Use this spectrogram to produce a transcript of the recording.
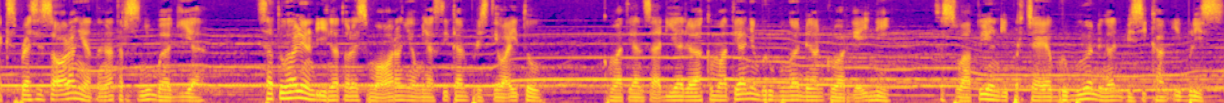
ekspresi seorang yang tengah tersenyum bahagia. Satu hal yang diingat oleh semua orang yang menyaksikan peristiwa itu. Kematian Sadia adalah kematian yang berhubungan dengan keluarga ini. Sesuatu yang dipercaya berhubungan dengan bisikan iblis.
